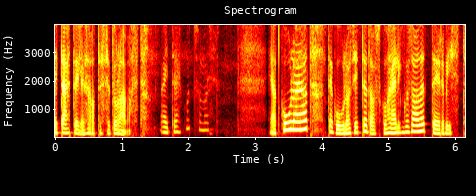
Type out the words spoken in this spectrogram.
Aitäh teile saatesse tulemast! aitäh kutsumast! head kuulajad, te kuulasite taskuhäälingu saadet Tervist.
